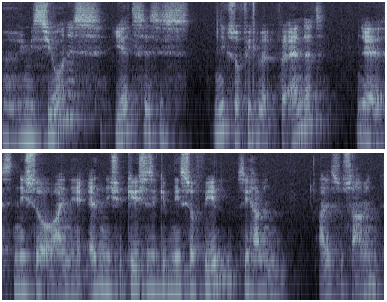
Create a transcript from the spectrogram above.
Äh, in Missiones jetzt ist es nicht so viel verändert es ist nicht so eine ethnische Kirche, es gibt nicht so viel. Sie haben alles zusammen.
